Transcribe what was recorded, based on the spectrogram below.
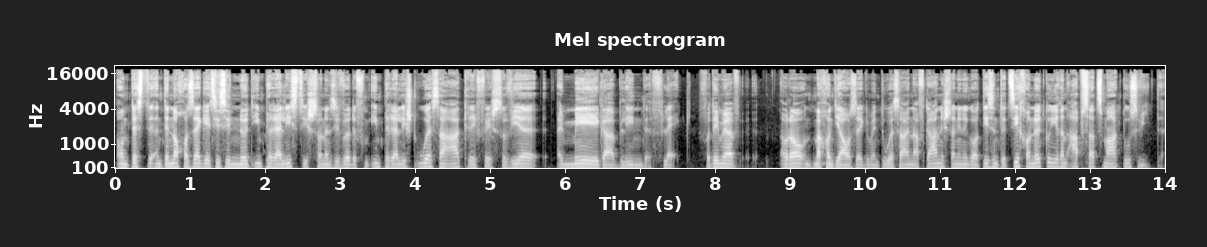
Und, das, und dann nachher sagen, sie sind nicht imperialistisch, sondern sie würden vom Imperialist USA angegriffen, ist so wie ein mega blinder Fleck. Von dem her, oder? Und man könnte ja auch sagen, wenn die USA in Afghanistan hineingeht, die sind dort sicher nicht ihren Absatzmarkt ausweiten,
